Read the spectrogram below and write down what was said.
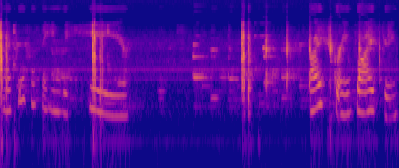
I saw something over here. Ice cream ice cream.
